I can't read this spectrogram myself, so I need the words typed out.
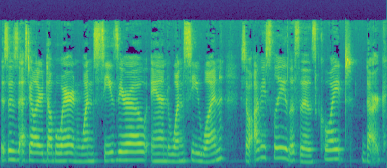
This is Estee Lauder Double Wear in 1C0 and 1C1. So obviously this is quite dark.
